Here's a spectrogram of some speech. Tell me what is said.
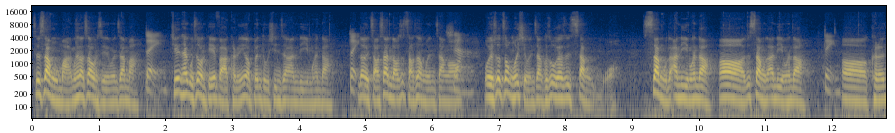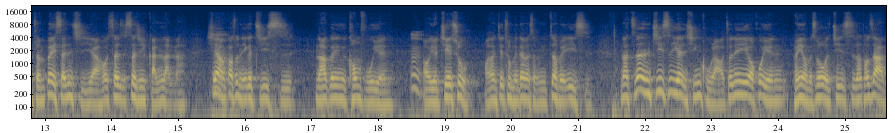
这上午嘛，有看到上午写的文章嘛？对。今天台股这种跌法，可能有本土新增案例，有没有看到？对。那早上老是早上文章哦。是啊。我有时候中午会写文章，可是我要是上午，哦上午的案例有没有看到？哦，这上午的案例有没有看到？对。哦，可能准备升级啊，或涉涉及感染啊。现在我告诉你一个机师，然后跟一个空服员，嗯，哦，有接触，好像接触没代表什么特别意思。那真人技师也很辛苦啦。我昨天也有会员朋友们说我技师，投资长，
